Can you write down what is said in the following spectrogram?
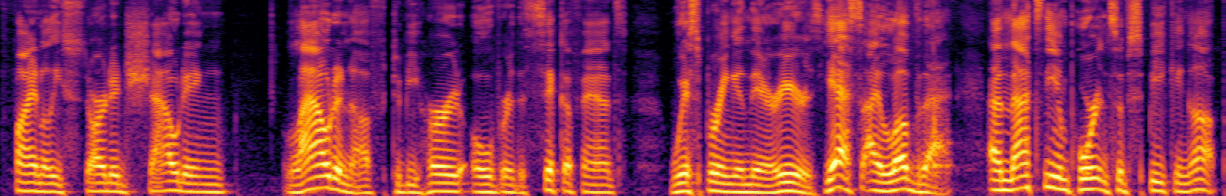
finally started shouting loud enough to be heard over the sycophants whispering in their ears. Yes, I love that. And that's the importance of speaking up.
